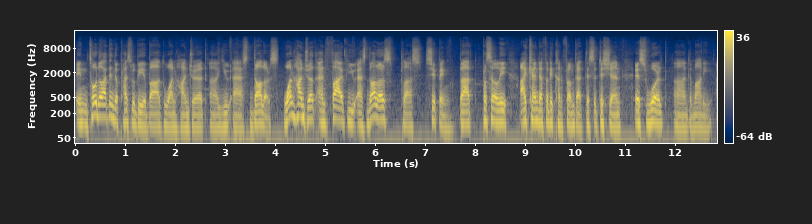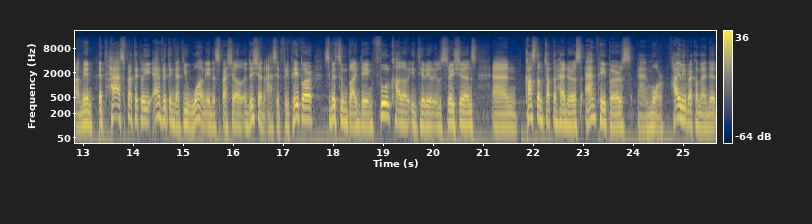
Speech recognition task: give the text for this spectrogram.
In total, I think the price will be about 100 uh, US dollars. 105 US dollars plus shipping. But personally, I can definitely confirm that this edition is worth uh, the money. I mean, it has practically everything that you want in a special edition. Acid-free paper, Smyth-sewn binding, full color interior illustrations, and custom chapter headers and papers, and more. Highly recommended.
